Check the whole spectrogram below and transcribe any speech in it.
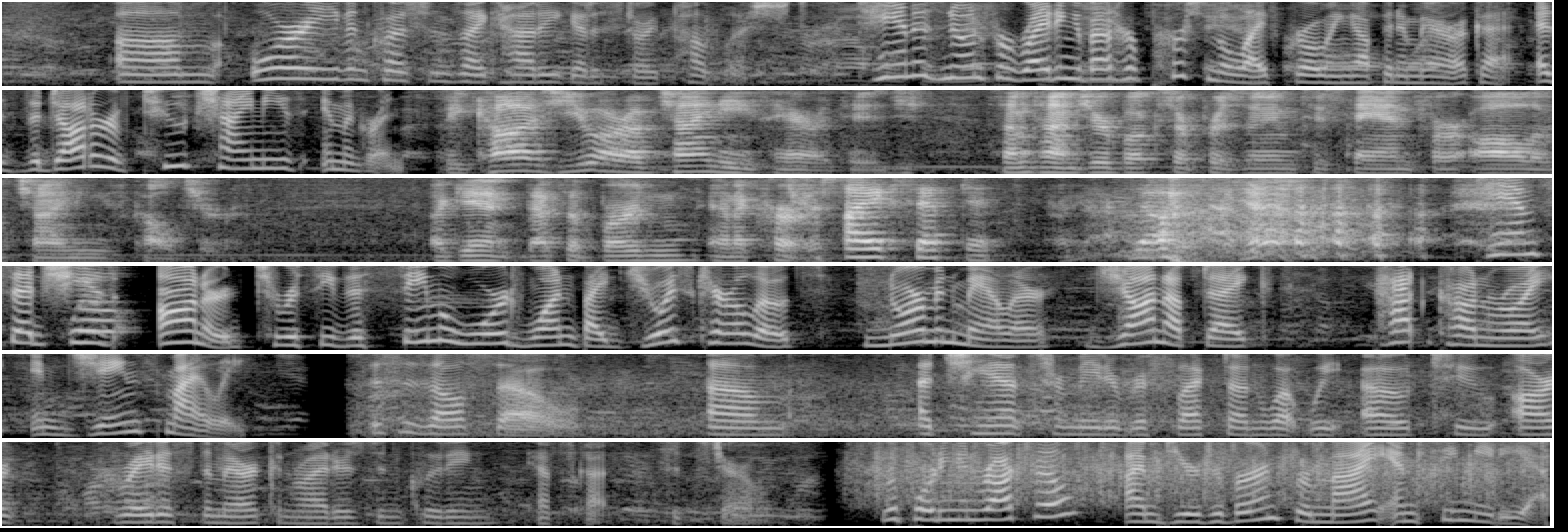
um, or even questions like how do you get a story published. Tan is known for writing about her personal life growing up in America as the daughter of two Chinese immigrants. Because you are of Chinese heritage, sometimes your books are presumed to stand for all of Chinese culture. Again, that's a burden and a curse. I accept it. Right? No. yeah. Tan said she is honored to receive the same award won by Joyce Carol Oates, Norman Mailer, John Updike, Pat Conroy, and Jane Smiley. This is also um, a chance for me to reflect on what we owe to our greatest American writers, including F. Scott Fitzgerald. Reporting in Rockville, I'm Deirdre Byrne for My MC Media.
